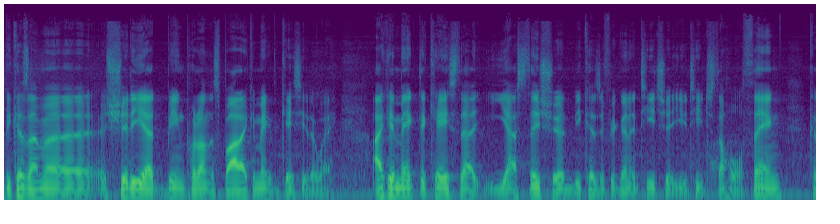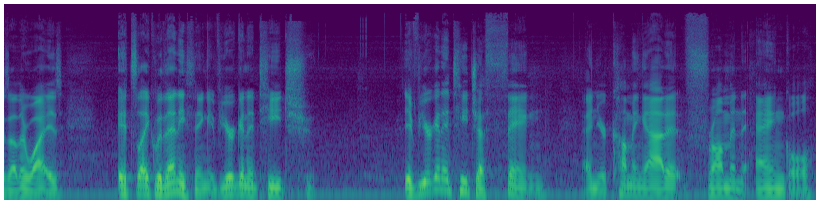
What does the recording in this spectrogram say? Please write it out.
because I'm a, shitty at being put on the spot. I can make the case either way. I can make the case that yes, they should because if you're going to teach it, you teach the whole thing. Because otherwise, it's like with anything. If you're going to teach, if you're going to teach a thing and you're coming at it from an angle,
